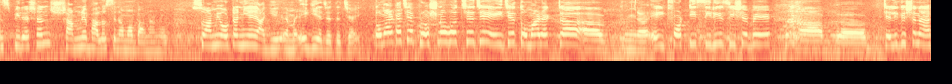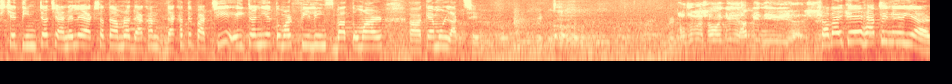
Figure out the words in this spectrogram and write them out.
ইন্সপিরেশন সামনে ভালো সিনেমা বানানোর। সো আমি ওটা নিয়ে এগিয়ে এগিয়ে যেতে চাই। তোমার কাছে প্রশ্ন হচ্ছে যে এই যে তোমার একটা এইট ফর্টি সিরিজ হিসেবে টেলিভিশনে আসছে তিনটা চ্যানেলে একসাথে আমরা দেখান দেখাতে পারছি। এইটা নিয়ে তোমার ফিলিংস বা তোমার কেমন লাগছে? প্রথমে সবাইকে হ্যাপি নিউ ইয়ার সবাইকে হ্যাপি নিউ ইয়ার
